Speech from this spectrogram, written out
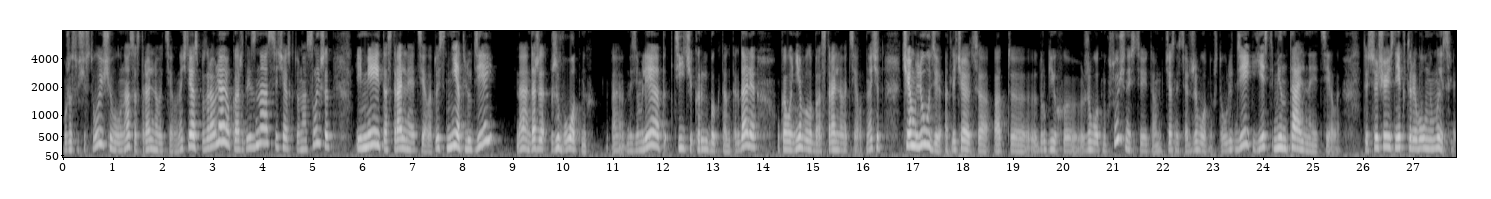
уже существующего у нас астрального тела. Значит, я вас поздравляю, каждый из нас сейчас, кто нас слышит, имеет астральное тело. То есть нет людей, да, даже животных на Земле, птичек, рыбок так, и так далее, у кого не было бы астрального тела. Значит, чем люди отличаются от э, других э, животных сущностей, там, в частности от животных, что у людей есть ментальное тело, то есть еще есть некоторые волны мысли.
